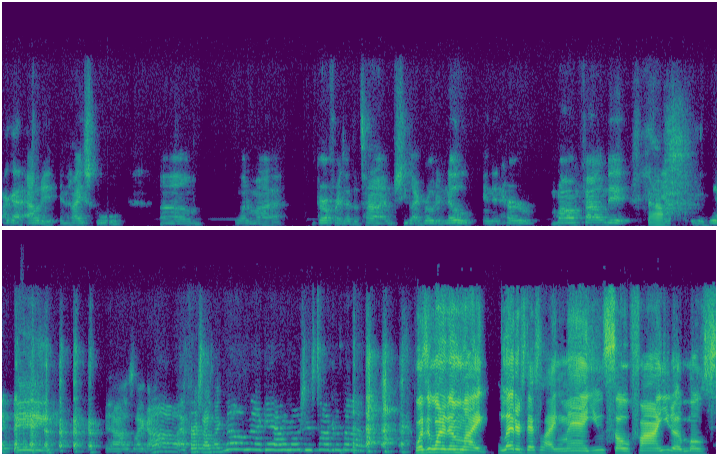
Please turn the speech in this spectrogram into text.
i got outed in high school. Um one of my girlfriends at the time she like wrote a note and then her mom found it. Oh. And it was a good thing. and I was like, oh, at first I was like, no, I'm not gay. I don't know what she's talking about. was it one of them like letters that's like, man, you so fine. You the most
